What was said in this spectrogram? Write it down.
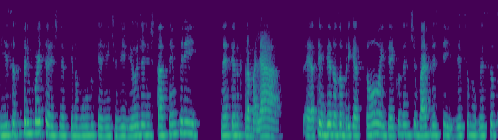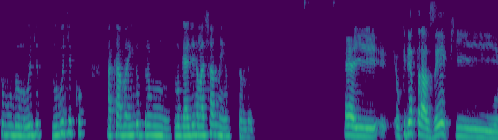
E isso é super importante, né? Porque no mundo que a gente vive hoje, a gente está sempre né, tendo que trabalhar, é, atendendo às obrigações, e aí quando a gente vai para esse, esse, outro mundo lúdico, lúdico acaba indo para um lugar de relaxamento também. É, e eu queria trazer que,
